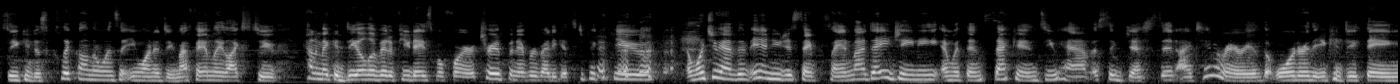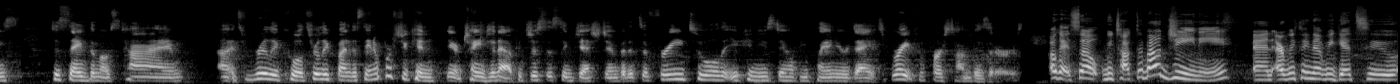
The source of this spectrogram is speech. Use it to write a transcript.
So you can just click on the ones that you want to do. My family likes to kind of make a deal of it a few days before our trip and everybody gets to pick a few. and once you have them in, you just say plan my day, Genie. And within seconds, you have a suggested itinerary of the order that you can do things to save the most time. Uh, it's really cool. It's really fun to see. And of course, you can you know change it up. It's just a suggestion, but it's a free tool that you can use to help you plan your day. It's great for first-time visitors. Okay, so we talked about Genie and everything that we get to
